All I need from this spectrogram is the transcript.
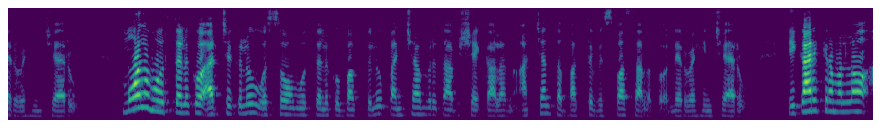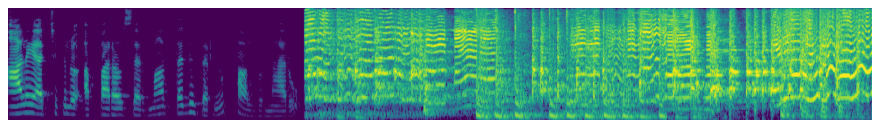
నిర్వహించారు. మూలమూర్తులకు అర్చకులు ఉత్సవమూర్తులకు భక్తులు పంచామృత అభిషేకాలను అత్యంత భక్తి విశ్వాసాలతో నిర్వహించారు. ఈ కార్యక్రమంలో ఆలయ అర్చకులు అప్పారావు శర్మ తదితరులు పాల్గొన్నారు.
